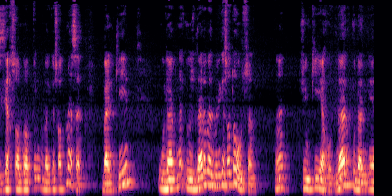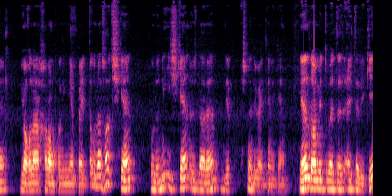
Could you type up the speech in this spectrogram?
jizya hisobini olib turib ularga sotmasin. Balki ularni o'zlari bir biriga sotaversin chunki yahudlar ularga yog'lar harom qilingan paytda ular sotishgan. Pulini ichgan o'zlari deb shunday deb aytgan ekan. Yana davom etib aytadiki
